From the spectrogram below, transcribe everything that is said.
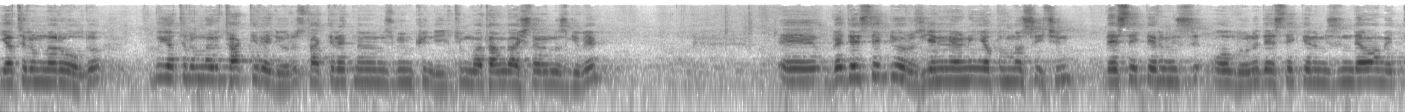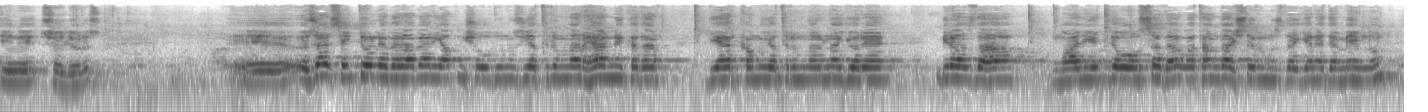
yatırımları oldu. Bu yatırımları takdir ediyoruz. Takdir etmememiz mümkün değil. Tüm vatandaşlarımız gibi. Ee, ve destekliyoruz yenilerinin yapılması için desteklerimiz olduğunu, desteklerimizin devam ettiğini söylüyoruz. Ee, özel sektörle beraber yapmış olduğunuz yatırımlar her ne kadar diğer kamu yatırımlarına göre biraz daha maliyetli olsa da vatandaşlarımız da gene de memnun.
